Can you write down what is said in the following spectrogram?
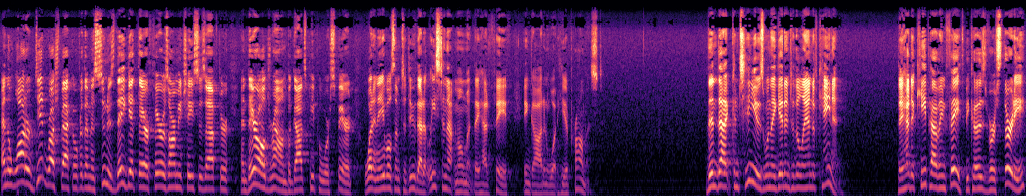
And the water did rush back over them as soon as they get there. Pharaoh's army chases after, and they're all drowned, but God's people were spared. What enables them to do that? At least in that moment, they had faith in God and what He had promised. Then that continues when they get into the land of Canaan. They had to keep having faith because, verse 30,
